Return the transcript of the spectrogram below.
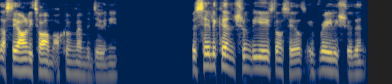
That's the only time I can remember doing it. But silicon shouldn't be used on seals. It really shouldn't.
